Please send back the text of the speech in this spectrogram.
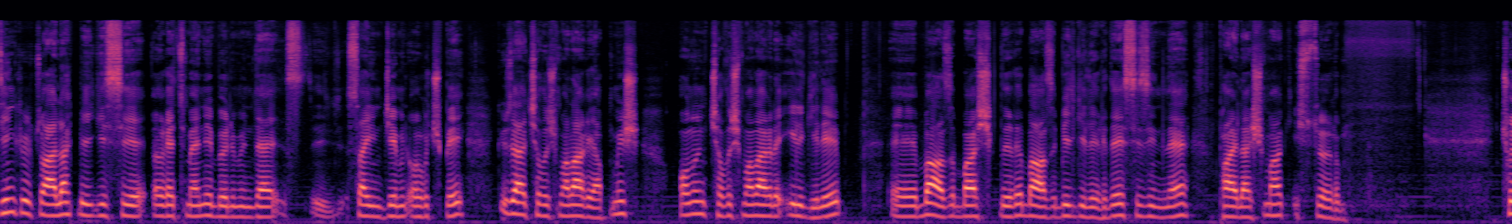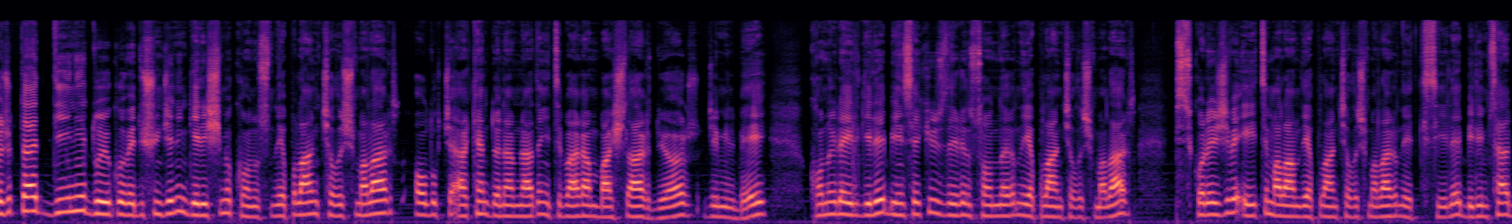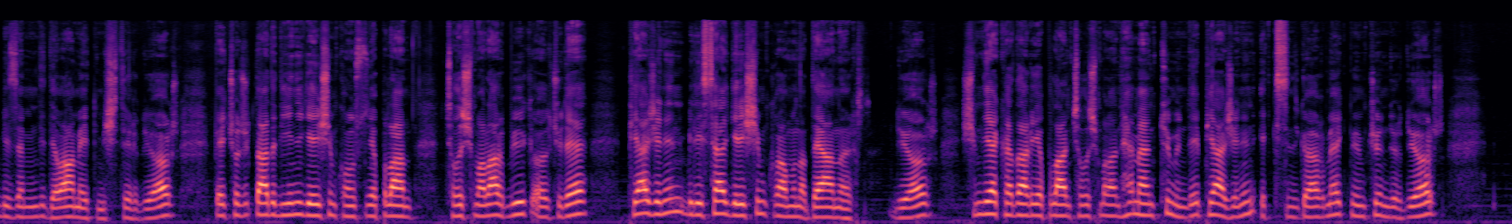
Din Kültürü Ahlak Bilgisi öğretmeni bölümünde e, Sayın Cemil Oruç Bey güzel çalışmalar yapmış. Onun çalışmalarla ilgili e, bazı başlıkları, bazı bilgileri de sizinle paylaşmak istiyorum. Çocukta dini duygu ve düşüncenin gelişimi konusunda yapılan çalışmalar oldukça erken dönemlerden itibaren başlar diyor Cemil Bey. Konuyla ilgili 1800'lerin sonlarında yapılan çalışmalar psikoloji ve eğitim alanda yapılan çalışmaların etkisiyle bilimsel bir zeminde devam etmiştir diyor. Ve çocuklarda dini gelişim konusunda yapılan çalışmalar büyük ölçüde Piaget'in bilişsel gelişim kuramına dayanır diyor. Şimdiye kadar yapılan çalışmaların hemen tümünde Piaget'in etkisini görmek mümkündür diyor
